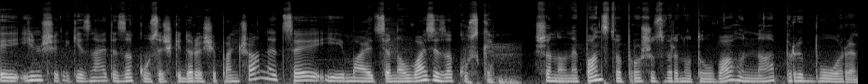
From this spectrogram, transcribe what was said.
е, інші такі, знаєте, закусочки. До речі, панчани це і маються на увазі закуски. Шановне панство, прошу звернути увагу на прибори.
